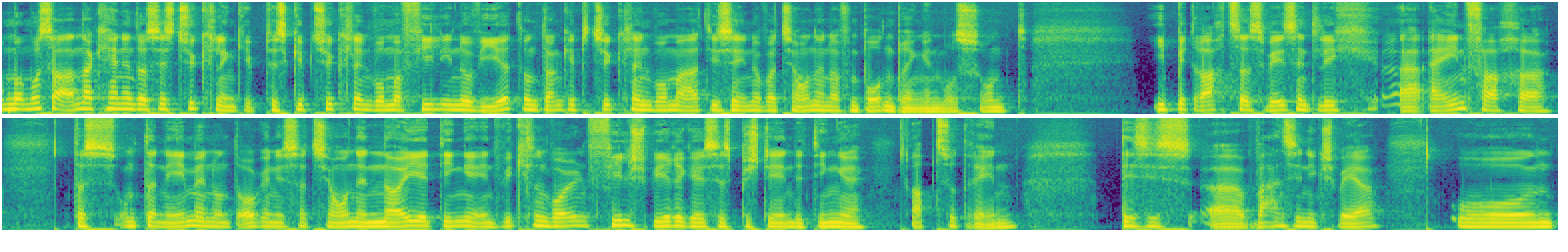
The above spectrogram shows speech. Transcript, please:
Und man muss auch anerkennen, dass es Zyklen gibt. Es gibt Zyklen, wo man viel innoviert und dann gibt es Zyklen, wo man auch diese Innovationen auf den Boden bringen muss. Und ich betrachte es als wesentlich äh, einfacher, dass Unternehmen und Organisationen neue Dinge entwickeln wollen. Viel schwieriger ist es, bestehende Dinge abzudrehen. Das ist äh, wahnsinnig schwer und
